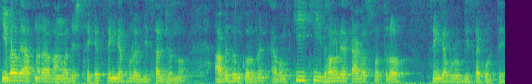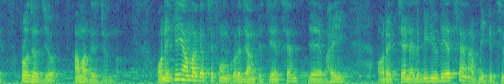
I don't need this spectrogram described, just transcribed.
কীভাবে আপনারা বাংলাদেশ থেকে সিঙ্গাপুরের ভিসার জন্য আবেদন করবেন এবং কি কি ধরনের কাগজপত্র সিঙ্গাপুর ভিসা করতে প্রযোজ্য আমাদের জন্য। অনেকেই আমার কাছে ফোন করে জানতে চেয়েছেন যে, ভাই অনেক চ্যানেল ভিডিও দিয়েছেন। আপনি কিছু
